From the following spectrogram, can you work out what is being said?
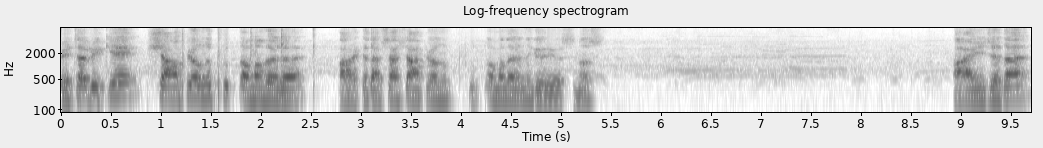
Ve tabii ki şampiyonluk kutlamaları. Arkadaşlar şampiyonluk kutlamalarını görüyorsunuz. Ayrıca da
